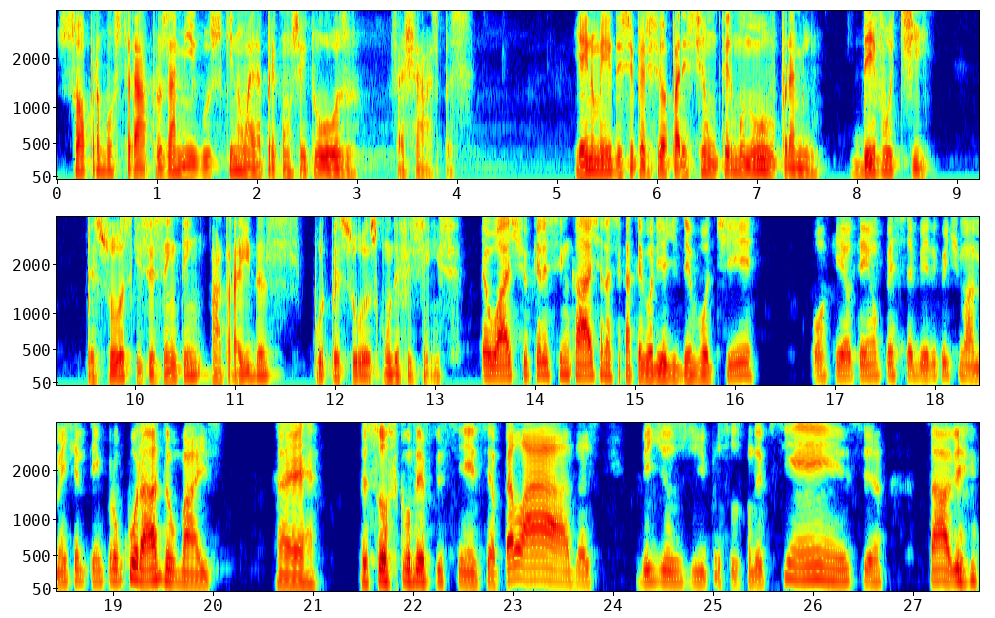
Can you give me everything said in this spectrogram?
só para mostrar para os amigos que não era preconceituoso, fecha aspas. E aí no meio desse perfil apareceu um termo novo para mim, devoti. Pessoas que se sentem atraídas por pessoas com deficiência. Eu acho que ele se encaixa nessa categoria de devoti, porque eu tenho percebido que ultimamente ele tem procurado mais é, pessoas com deficiência peladas, vídeos de pessoas com deficiência, sabe?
